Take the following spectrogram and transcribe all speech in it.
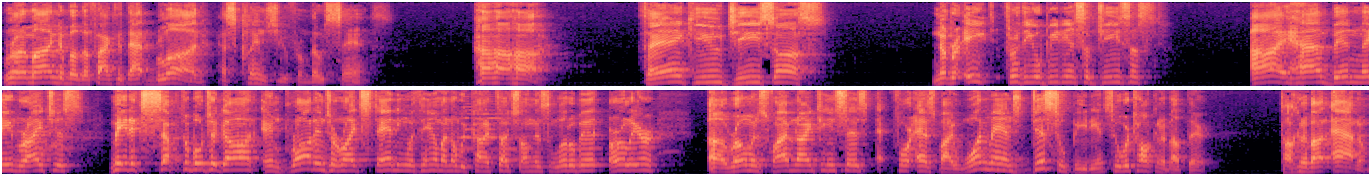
Remind him of the fact that that blood has cleansed you from those sins. Ha ha ha. Thank you, Jesus. Number eight, through the obedience of Jesus, I have been made righteous, made acceptable to God, and brought into right standing with Him. I know we kind of touched on this a little bit earlier. Uh, Romans 5:19 says, "For as by one man's disobedience, who we're talking about there, talking about Adam,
